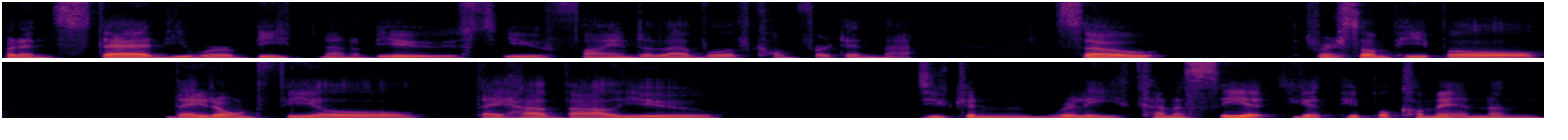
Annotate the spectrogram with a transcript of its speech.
but instead you were beaten and abused, you find a level of comfort in that. So for some people, they don't feel they have value. You can really kind of see it. You get people come in and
